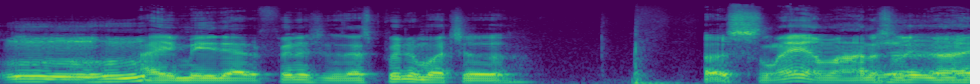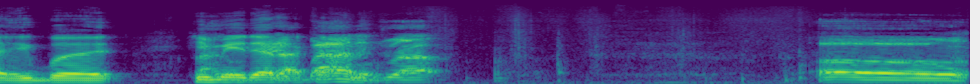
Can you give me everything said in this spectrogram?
Mm-hmm. how he made that a finish 'cause that's pretty much a a slam, honestly. Yeah. Like, but he made that body iconic. drop. Uh,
